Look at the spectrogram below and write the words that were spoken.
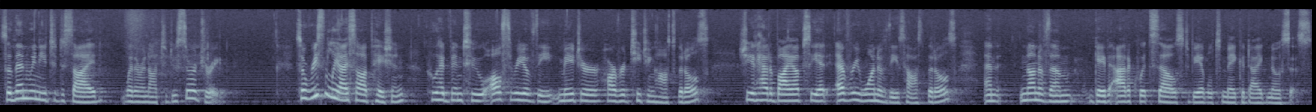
So then we need to decide whether or not to do surgery. So recently I saw a patient who had been to all three of the major Harvard teaching hospitals, She had had a biopsy at every one of these hospitals, and none of them gave adequate cells to be able to make a diagnosis.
